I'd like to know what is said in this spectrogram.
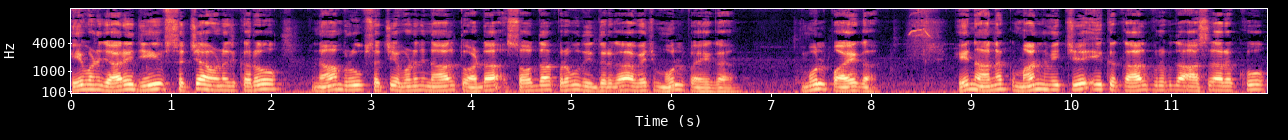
हे ਵਣਜਾਰੇ ਜੀਵ, ਸੱਚਾ ਵਣਜ ਕਰੋ ਨਾਮ ਰੂਪ ਸੱਚੇ ਵਣਜ ਨਾਲ ਤੁਹਾਡਾ ਸੌਦਾ ਪ੍ਰਭੂ ਦੀ ਦਰਗਾਹ ਵਿੱਚ ਮੁੱਲ ਪਾਏਗਾ ਮੁੱਲ ਪਾਏਗਾ। हे ਨਾਨਕ, ਮਨ ਵਿੱਚ ਇੱਕ ਅਕਾਲ ਪੁਰਖ ਦਾ ਆਸਰਾ ਰੱਖੋ,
